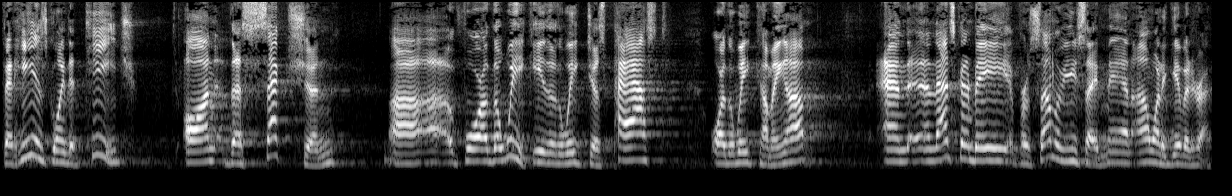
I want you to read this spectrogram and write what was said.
that he is going to teach on the section uh, for the week either the week just passed or the week coming up and, and that's going to be, for some of you, say, man, I want to give it a try.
